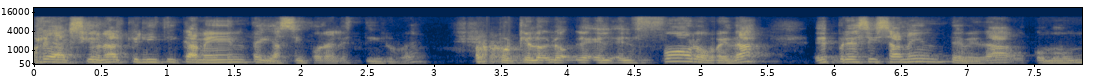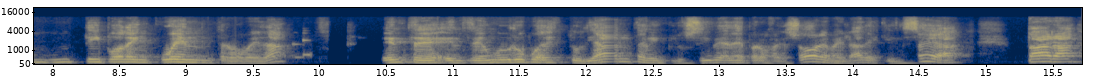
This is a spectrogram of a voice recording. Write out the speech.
reaccionar críticamente y así por el estilo, ¿eh? Porque el, el, foro, ¿verdad? Es precisamente, ¿verdad? Como un, tipo de encuentro, ¿verdad? Entre, entre un grupo de estudiantes, inclusive de profesores, ¿verdad? De quien sea, para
